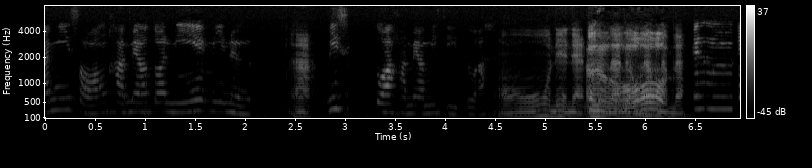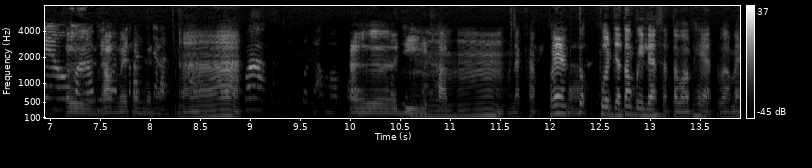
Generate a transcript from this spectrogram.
มามีสองค่ะ แมวตอนนี้มีหนึ่งอะมีสี่ตัวค่ะ แมวมีสี่ตัว โอ้เนี่ยเนี่ยเอเริ่อมแล้วเริ่มแล้วเริ่มแล้วเป็นแมวเออหมาแมวทำไม่ธรรมดา จัดอ่าว่าเป็นคนเอามาปล่เออยอดีครับ อืมนะครับเพราะฉะนั้นครับ ควรจะต้องไปเรียนสัตวแพทย์ว่าไหม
